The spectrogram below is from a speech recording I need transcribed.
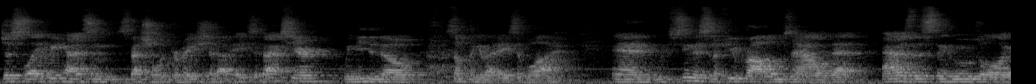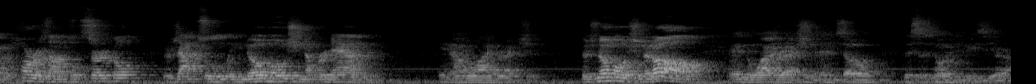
just like we had some special information about a sub x here, we need to know something about a sub y. And we've seen this in a few problems now that as this thing moves along a horizontal circle, there's absolutely no motion up or down in our y direction. There's no motion at all in the y direction, and so this is going to be zero.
